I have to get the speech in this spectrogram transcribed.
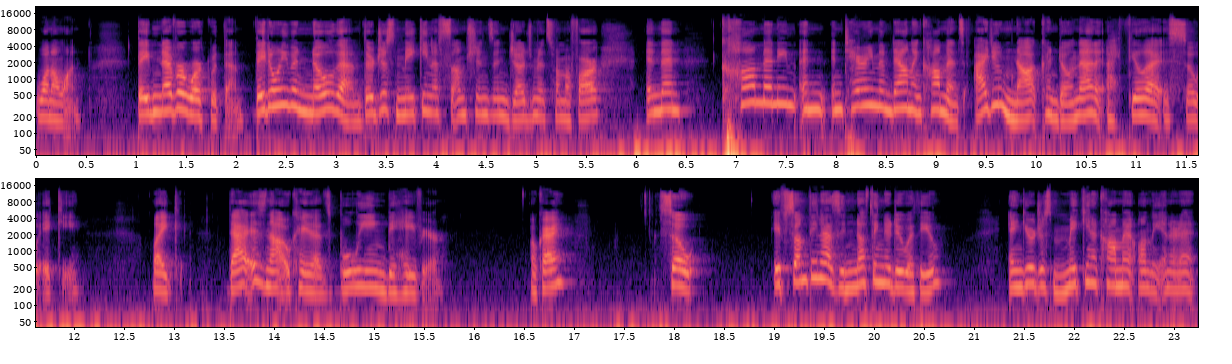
one-on-one they've never worked with them they don't even know them they're just making assumptions and judgments from afar and then commenting and, and tearing them down in comments. I do not condone that. I feel that is so icky. Like that is not okay. That's bullying behavior. Okay? So if something has nothing to do with you and you're just making a comment on the internet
